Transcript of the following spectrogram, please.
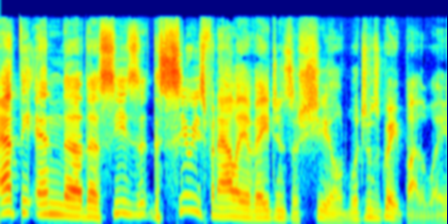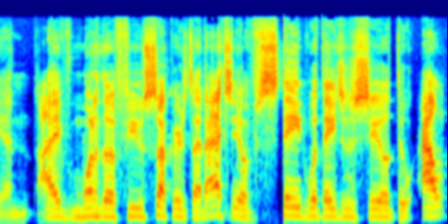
at the end of the season the series finale of agents of shield which was great by the way and i'm one of the few suckers that actually have stayed with agents of shield throughout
